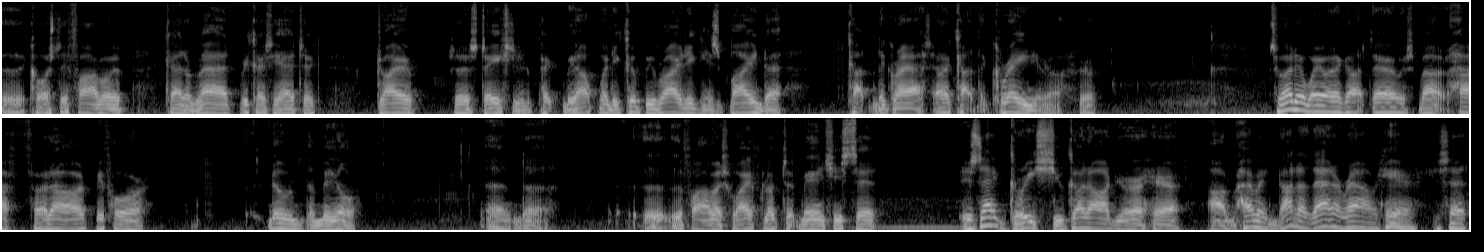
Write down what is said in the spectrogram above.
uh, of course, the farmer was kind of mad because he had to drive to the station and pick me up when he could be riding his binder cutting the grass, or cutting the grain, you know. So anyway, when I got there, it was about half an hour before noon, the meal. And uh, the, the farmer's wife looked at me and she said, Is that grease you got on your hair? I'm having none of that around here. She said,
